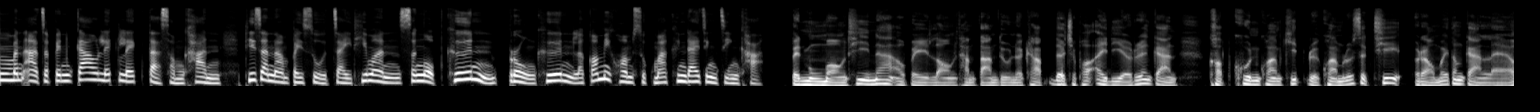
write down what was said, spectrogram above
มมันอาจจะเป็นก้าวเล็กๆ แต่สำคัญที่จะนำไปสู่ใจที่มันสงบขึ้น โปร่งขึ้น แล้วก็มีความสุขมากขึ้นได้จริง ๆ ค่ะ เป็นมุมมองที่น่าเอาไปลองทำตามดูนะครับ โดยเฉพาะไอเดียเรื่องการขอบคุณความคิดหรือความรู้สึกที่เราไม่ต้องการแล้ว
